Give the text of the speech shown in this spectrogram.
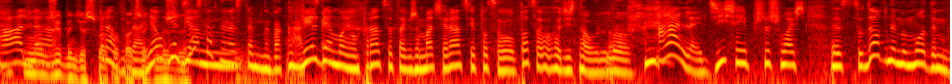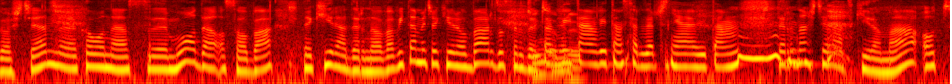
pada. No gdzie będziesz szła? Prawda, Popatrz, ja uwielbiam- na następne wakacje. Uwielbiam moją pracę, także macie rację, po co, po co chodzić na urlop. No. Ale dzisiaj przyszłaś z cudownym młodym gościem. Koło nas e, młoda osoba, Kira Dernowa. Witamy Cię, Kiro, bardzo serdecznie. dobry. Witam, witam serdecznie, witam. 14 lat Kira ma, od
